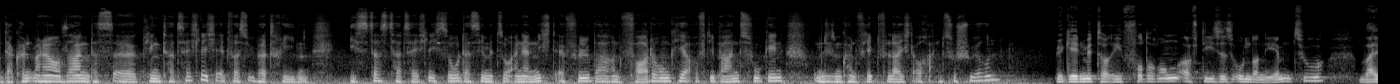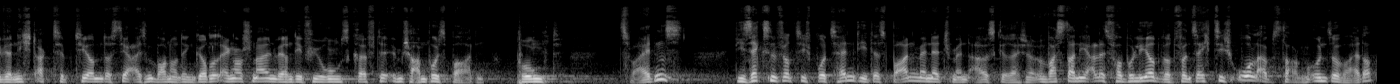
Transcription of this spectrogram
Da könnte man ja auch sagen, das äh, klingt tatsächlich etwas übertrieben. Ist das tatsächlich so, dass Sie mit so einer nicht erfüllbaren Forderung hier auf die Bahn zugehen, um diesen Konflikt vielleicht auch anzuschüren? Wir gehen mit Tarifforderungen auf dieses Unternehmen zu, weil wir nicht akzeptieren, dass die Eisenbahner den Gürtel enger schnallen, während die Führungskräfte im Shampoos baden. Punkt. Zweitens, die 46 Prozent, die das Bahnmanagement ausgerechnet und was da nicht alles fabuliert wird von 60 Urlaubstagen und so weiter,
